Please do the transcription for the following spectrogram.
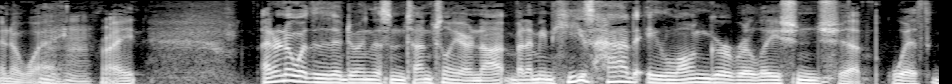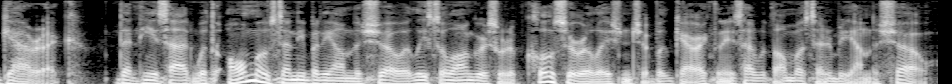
in a way, mm-hmm. right? I don't know whether they're doing this intentionally or not, but I mean, he's had a longer relationship with Garak than he's had with almost anybody on the show, at least a longer, sort of closer relationship with Garak than he's had with almost anybody on the show.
